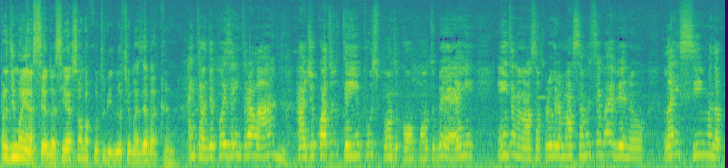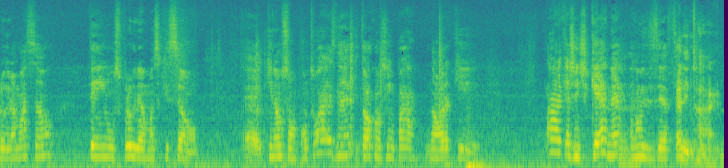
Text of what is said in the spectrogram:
pra de manhã cedo assim, é só uma cultura inútil, mas é bacana. Então depois entra lá, radioquatrotempos.com.br, entra na nossa programação e você vai ver no, lá em cima da programação tem uns programas que são é, que não são pontuais, né? Que tocam assim pá, na hora que na hora que a gente quer, né? Vamos dizer assim. Anytime.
